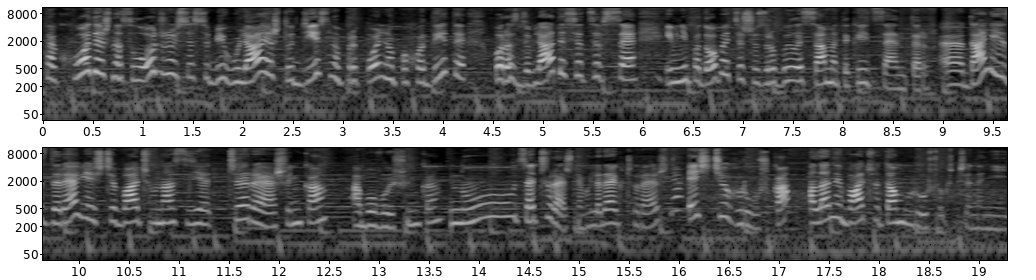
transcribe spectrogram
Так, ходиш, насолоджуєшся собі, гуляєш. Тут дійсно прикольно походити, пороздивлятися це все. І мені подобається, що зробили саме такий центр. Е, далі із дерев я ще бачу, у нас є черешенька або вишенька. Ну, це черешня, виглядає як черешня. Є ще грушка, але не бачу там грушок ще на ній.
